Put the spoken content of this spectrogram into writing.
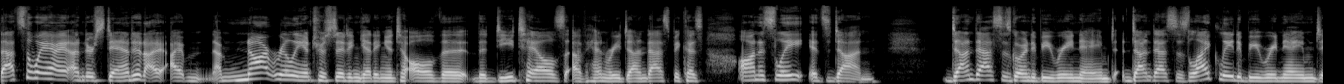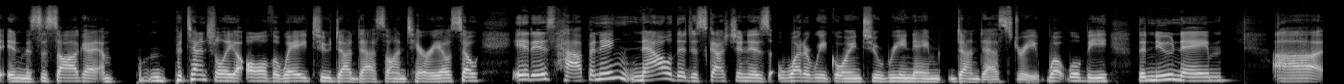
that's the way I understand it. I, I'm I'm not really interested in getting into all the the details of Henry Dundas because honestly, it's done. Dundas is going to be renamed. Dundas is likely to be renamed in Mississauga and potentially all the way to Dundas, Ontario. So it is happening. Now the discussion is what are we going to rename Dundas Street? What will be the new name? Uh,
